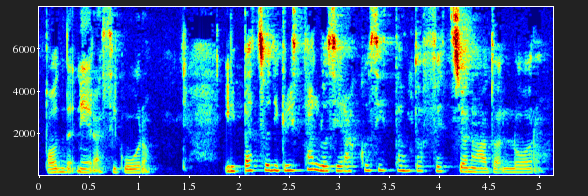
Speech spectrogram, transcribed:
Pod ne era sicuro. Il pezzo di cristallo si era così tanto affezionato a loro.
